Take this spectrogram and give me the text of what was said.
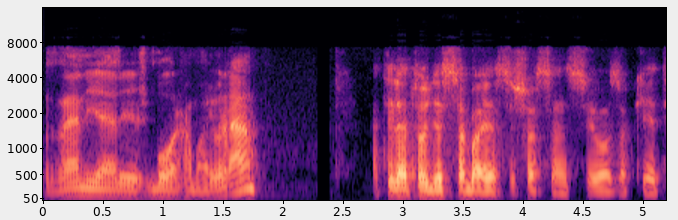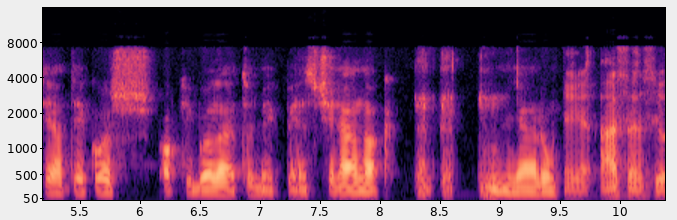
Renier és Borja Majorán. Hát illetve ugye Ceballos és Asensio az a két játékos, akiből lehet, hogy még pénzt csinálnak nyáron. Igen, asensio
